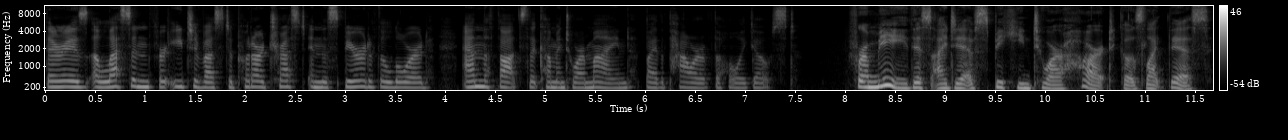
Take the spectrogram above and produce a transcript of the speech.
There is a lesson for each of us to put our trust in the Spirit of the Lord and the thoughts that come into our mind by the power of the Holy Ghost. For me, this idea of speaking to our heart goes like this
